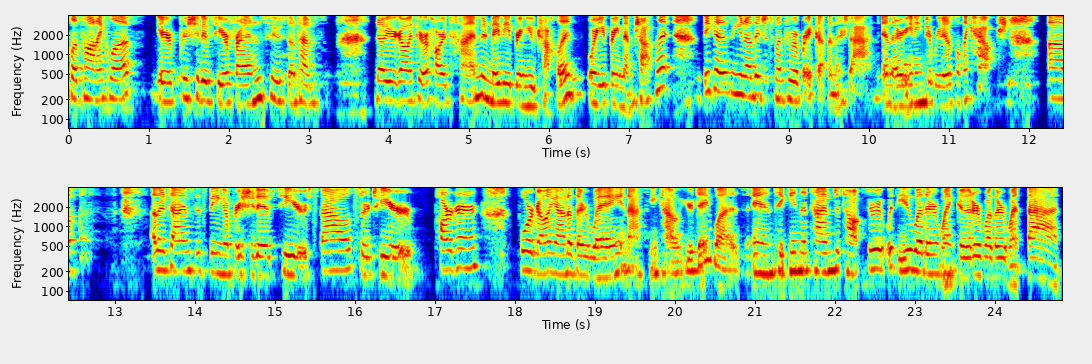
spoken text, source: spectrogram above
platonic love you're appreciative to your friends who sometimes know you're going through a hard time and maybe bring you chocolate or you bring them chocolate because you know they just went through a breakup and they're sad and they're eating Doritos on the couch. Um, other times it's being appreciative to your spouse or to your partner for going out of their way and asking how your day was and taking the time to talk through it with you, whether it went good or whether it went bad.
